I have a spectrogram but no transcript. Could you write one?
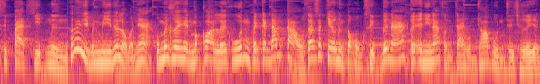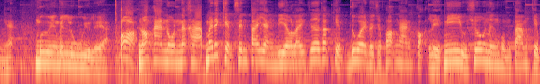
78ขีด1เฮ้ย มันมีด้วยเหรอวะเนี่ย ผมไม่เคยเห็นมาก่อนเลยคุณ เป็นกันดั้มเก่าซะสเกล1ต่อ60 ด้วยนะเอ้ยอันนี้น่าสนใจผมชอบหุ่นเฉยๆอย่างเงี้ยมือยังเป็นรูอยู่เลยอะอ้อน้องอานนท์นะครับไม่ได้เก็บเซนไตอย่างเดียวไลเกอร์ก็เก็บด้วยโดยเฉพาะงานเกาะเหล็กมีอยู่ช่วงหนึ่งผมตามเก็บ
